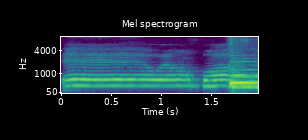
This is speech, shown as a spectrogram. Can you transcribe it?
Eu, eu não posso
